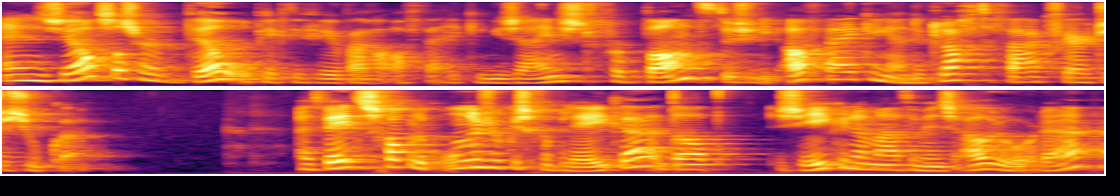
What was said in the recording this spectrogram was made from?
En zelfs als er wel objectiveerbare afwijkingen zijn, is het verband tussen die afwijkingen en de klachten vaak ver te zoeken. Uit wetenschappelijk onderzoek is gebleken dat, zeker naarmate mensen ouder worden,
